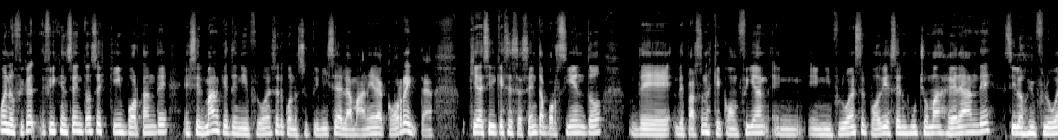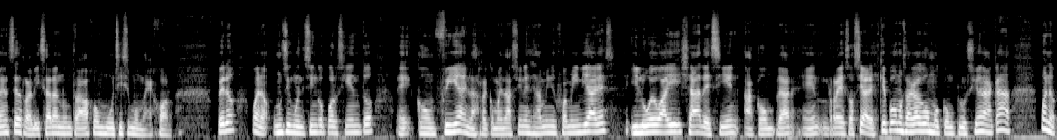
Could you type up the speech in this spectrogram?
Bueno, fíjense entonces qué importante es el marketing influencer cuando se utiliza de la manera correcta. Quiere decir que ese 60% de, de, personas que confían en, en influencers podría ser mucho más grande si los influencers realizaran un trabajo muchísimo mejor. Pero bueno, un 55% eh, confía en las recomendaciones de amigos y familiares y luego ahí ya deciden a comprar en redes sociales. ¿Qué podemos sacar como conclusión acá? Bueno,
